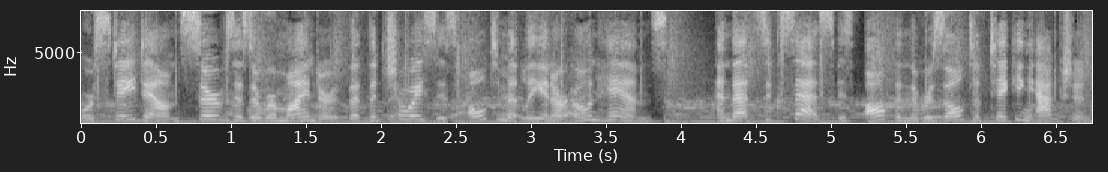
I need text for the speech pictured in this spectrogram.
or stay down serves as a reminder that the choice is ultimately in our own hands, and that success is often the result of taking action.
